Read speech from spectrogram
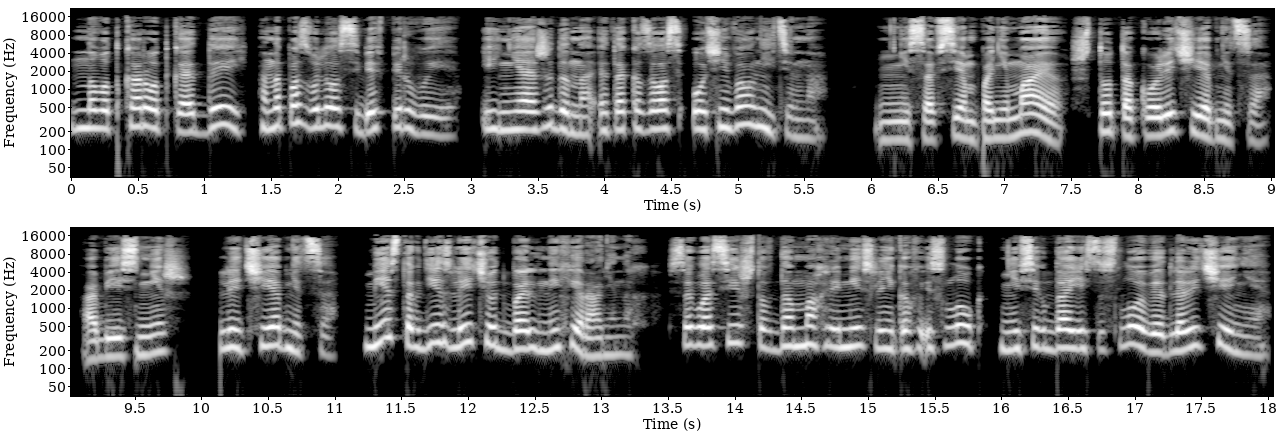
Но вот короткая Дэй она позволила себе впервые, и неожиданно это оказалось очень волнительно. «Не совсем понимаю, что такое лечебница. Объяснишь?» «Лечебница. Место, где излечивают больных и раненых. Согласись, что в домах ремесленников и слуг не всегда есть условия для лечения,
